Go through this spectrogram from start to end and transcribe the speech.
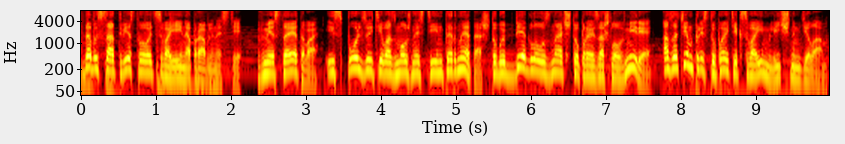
дабы соответствовать своей направленности. Вместо этого используйте возможности интернета, чтобы бегло узнать, что произошло в мире, а затем приступайте к своим личным делам.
